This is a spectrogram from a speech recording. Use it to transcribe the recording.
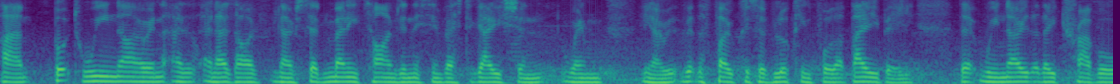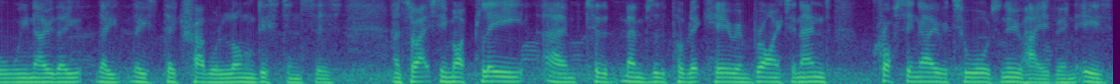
um, but we know, and, and, as I've you know, said many times in this investigation, when you know the focus of looking for that baby, that we know that they travel, we know they, they, they, they travel long distances, and so actually my plea um, to the members of the public here in Brighton and crossing over towards Newhaven is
